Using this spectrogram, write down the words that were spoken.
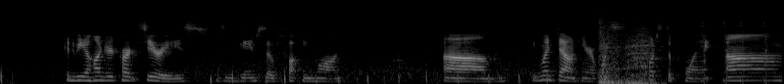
It's gonna be a 100 part series. This is, game's so fucking long. Um, he went down here. What's what's the point? Um.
